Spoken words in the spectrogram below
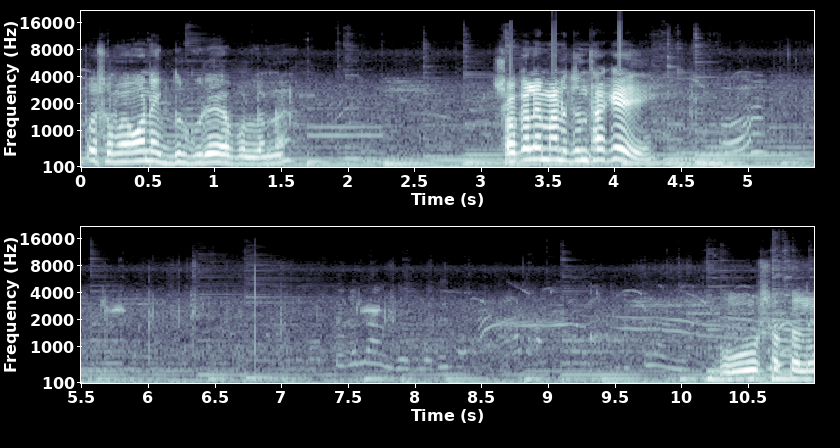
অল্প সময় অনেক দূর ঘুরে পড়লাম না? সকালে মানুষজন থাকে? ভোর সকালে।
